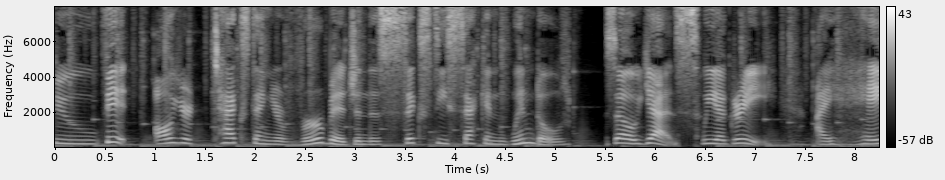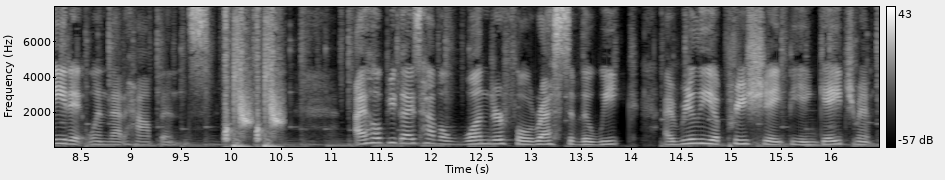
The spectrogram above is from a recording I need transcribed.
to fit all your text and your verbiage in this 60 second window. So, yes, we agree. I hate it when that happens. I hope you guys have a wonderful rest of the week. I really appreciate the engagement.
